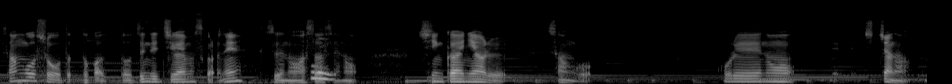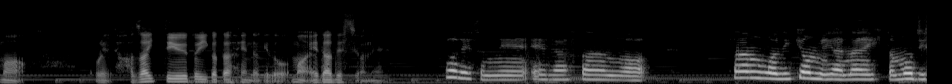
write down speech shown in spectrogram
サンゴ礁とかと全然違いますからね。普通の浅瀬の。深海にあるサンゴ。これのえちっちゃな、まあ、これ、端材っていうと言い方変だけど、まあ枝ですよね。そうですね。枝サンゴ。サンゴに興味がない人も実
